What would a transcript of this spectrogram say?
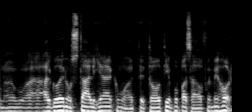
una- algo de nostalgia, como de todo tiempo pasado fue mejor.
